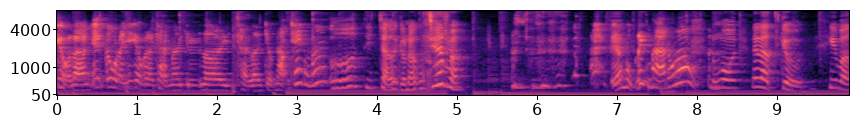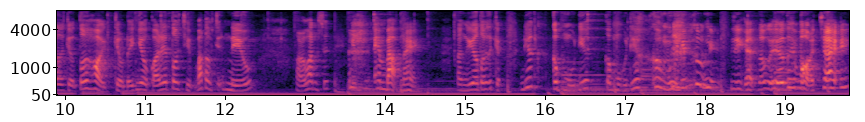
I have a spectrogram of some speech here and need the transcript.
kiểu là những câu này như kiểu là trả lời lời trả lời kiểu nào cũng chết luôn á. Ừ thì trả lời kiểu nào cũng chết mà. Đấy là mục đích mà đúng không? Đúng rồi nên là kiểu khi mà kiểu tôi hỏi kiểu đấy nhiều quá nên tôi chỉ bắt đầu chữ nếu hỏi bắt đầu chữ em, em bảo này là người yêu tôi sẽ kiểu điếc cầm mù điếc cầm mù điếc cầm mù điếc không nghe gì cả xong người yêu tôi bỏ chạy.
